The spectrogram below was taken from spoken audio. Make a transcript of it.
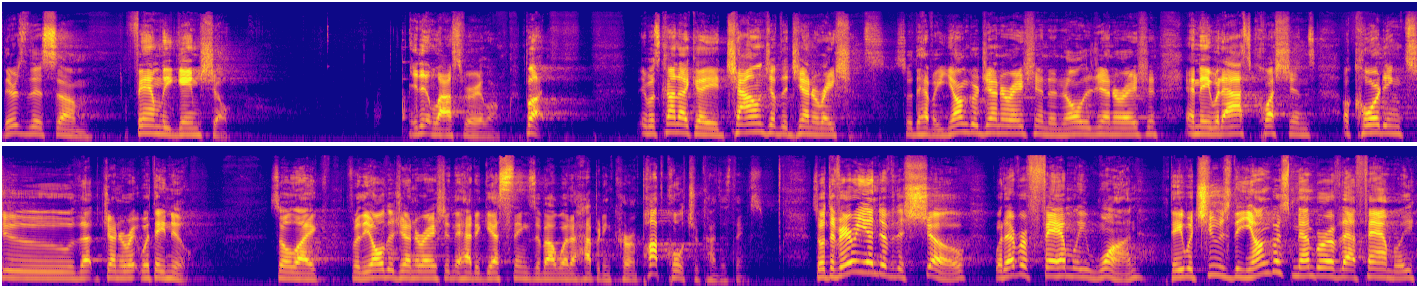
There's this um, family game show. It didn't last very long, but it was kind of like a challenge of the generations. So they have a younger generation and an older generation, and they would ask questions according to that generate what they knew. So, like for the older generation, they had to guess things about what are happening current, pop culture kinds of things. So at the very end of the show, whatever family won, they would choose the youngest member of that family,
